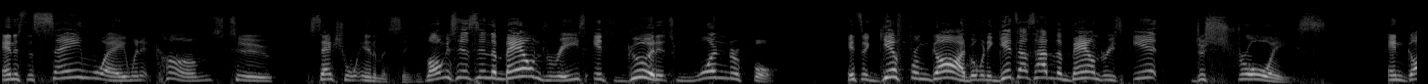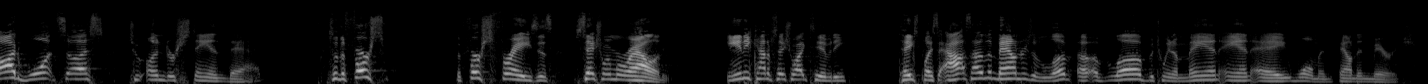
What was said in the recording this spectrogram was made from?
And it's the same way when it comes to sexual intimacy. As long as it's in the boundaries, it's good, it's wonderful. It's a gift from God, but when it gets outside of the boundaries, it destroys. And God wants us to understand that. So the first the first phrase is sexual immorality. Any kind of sexual activity takes place outside of the boundaries of love, uh, of love between a man and a woman found in marriage.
